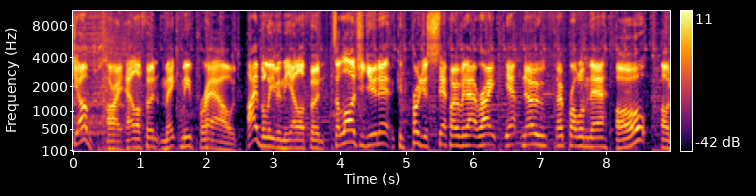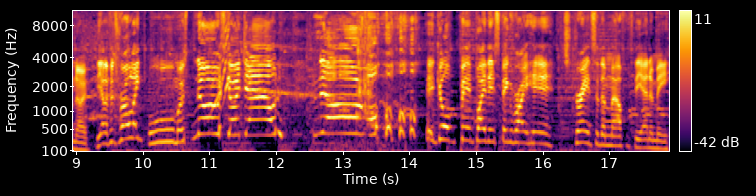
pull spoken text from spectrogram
jump? All right, elephant, make me proud. I believe in the elephant. It's a larger unit. Could probably just step over that, right? Yep, no, no problem there. Oh, oh no. The elephant's rolling. Almost. No, it's going down. No! Oh, it got bit by this thing right here. Straight into the mouth of the enemy.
